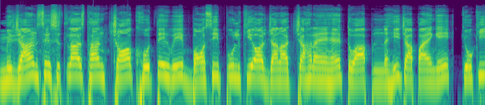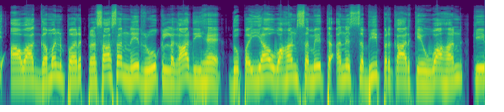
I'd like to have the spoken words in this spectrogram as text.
मिर्जान से शीतला स्थान चौक होते हुए बौसी पुल की ओर जाना चाह रहे हैं तो आप नहीं जा पाएँगे, क्योंकि आवागमन पर प्रशासन ने रोक लगा दी है। दोपहिया वाहन समेत अन्य सभी प्रकार के वाहन के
